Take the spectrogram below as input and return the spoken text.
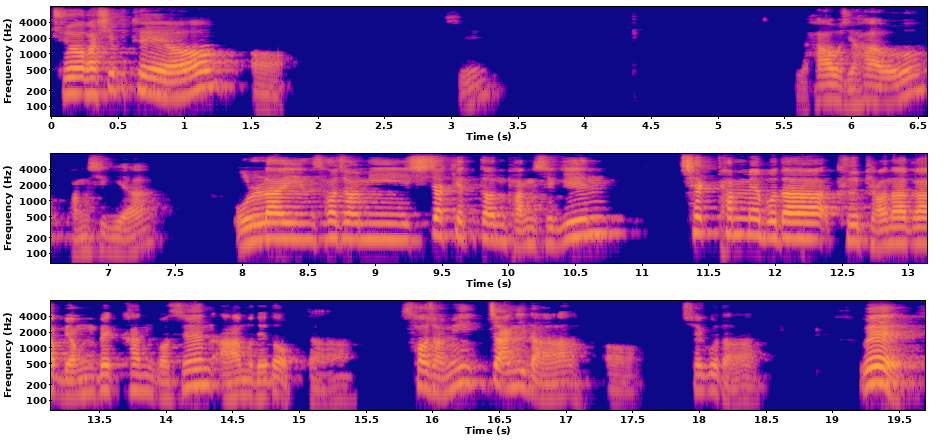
주어가 shift예요. 어. 그치? how지 how 방식이야. 온라인 서점이 시작했던 방식인 책 판매보다 그 변화가 명백한 것은 아무데도 없다. 서점이 짱이다. 어, 최고다. 왜?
